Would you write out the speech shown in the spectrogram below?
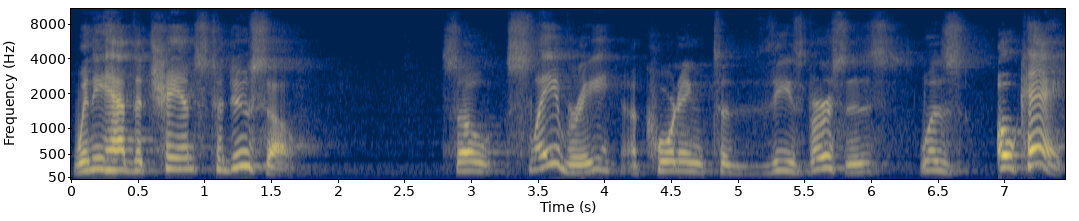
when he had the chance to do so. So, slavery, according to these verses, was okay.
